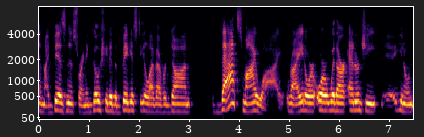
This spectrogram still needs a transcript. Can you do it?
in my business, or I negotiated the biggest deal I've ever done. That's my why, right? Or or with our energy, eh, you know,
